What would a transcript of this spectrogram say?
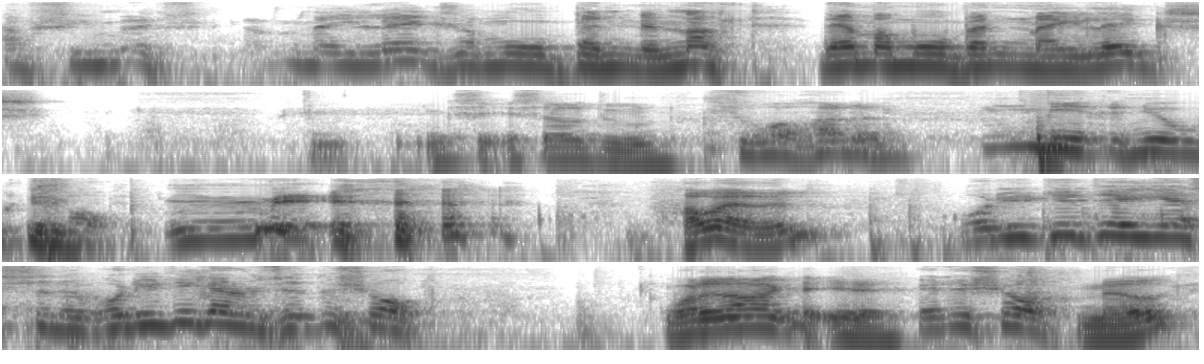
I've seen, it's, my legs are more bent than that. Them are more bent than my legs. You sit yourself doing. So I've had to make a new top. How well then? what did you do yesterday? What did you get? Was it the shop? What did I get you? In the shop. Milk?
